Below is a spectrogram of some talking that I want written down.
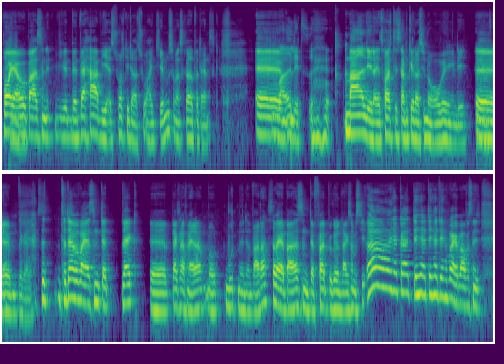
hvor mm. jeg jo bare sådan, hvad har vi af sort litteratur herhjemme, som er skrevet på dansk? Øh, meget lidt. meget lidt, og jeg tror også, det samme gælder også i Norge egentlig. Mm, øh, ja, øhm, det det. Så, så der var jeg sådan, da Black, øh, Black Lives Matter den var der, så var jeg bare sådan, da folk begyndte langsomt at sige, åh, jeg gør det her, det her, det her, hvor jeg bare var sådan et,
